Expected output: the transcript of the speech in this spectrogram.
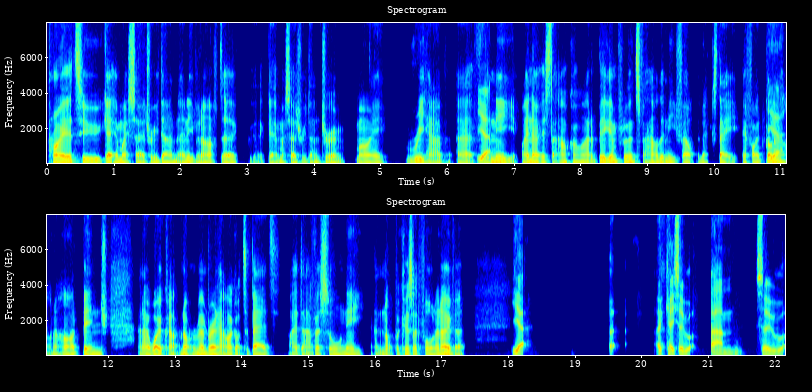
prior to getting my surgery done, and even after getting my surgery done during my rehab uh, for yeah. the knee, I noticed that alcohol had a big influence for how the knee felt the next day. If I'd gone yeah. on a hard binge and I woke up not remembering how I got to bed, I'd have a sore knee, and not because I'd fallen over. Yeah. Uh, okay, so um, so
